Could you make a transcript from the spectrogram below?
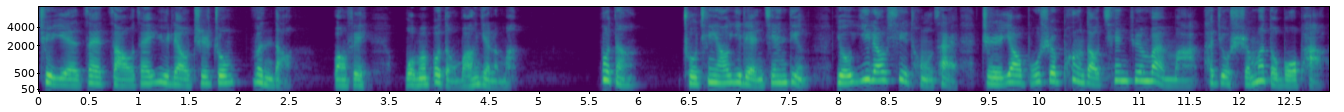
却也在早在预料之中，问道：“王妃，我们不等王爷了吗？”“不等。”楚清瑶一脸坚定，有医疗系统在，只要不是碰到千军万马，他就什么都不怕。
